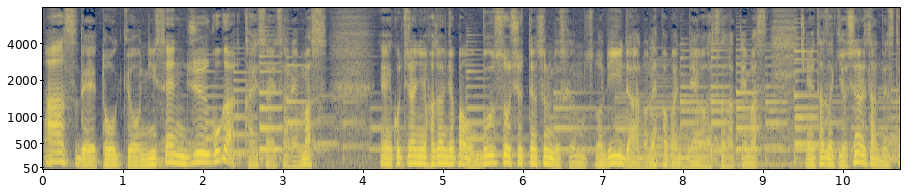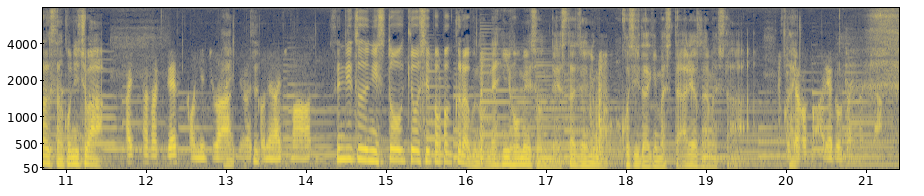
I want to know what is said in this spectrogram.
アースデー東京2015が開催されます。えー、こちらにファザージャパンもブースを出展するんですけどもそのリーダーのねパパに電話がつながっています、えー、田崎義則さんです。田崎さんこんにちは。はい田崎です。こんにちは、はい、よろしくお願いします。先日西東京市パパクラブのねインフォメーションでスタジオにもお越しいただきましてありがとうございました。こちらこそありがとうございまし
